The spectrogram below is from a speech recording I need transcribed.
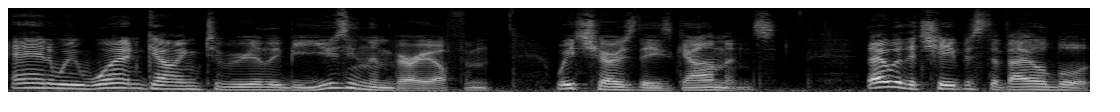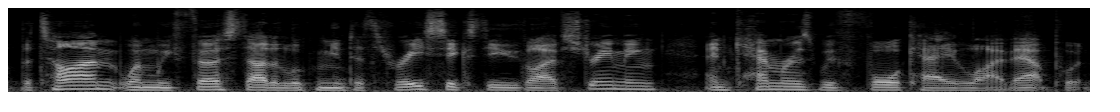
and we weren't going to really be using them very often, we chose these Garmin's. They were the cheapest available at the time when we first started looking into 360 live streaming and cameras with 4K live output.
